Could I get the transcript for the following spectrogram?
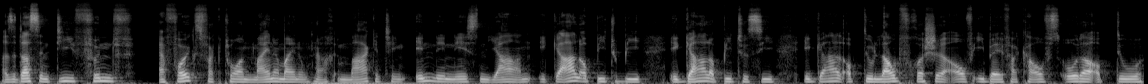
Also das sind die fünf Erfolgsfaktoren meiner Meinung nach im Marketing in den nächsten Jahren, egal ob B2B, egal ob B2C, egal ob du Laubfrösche auf eBay verkaufst oder ob du,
